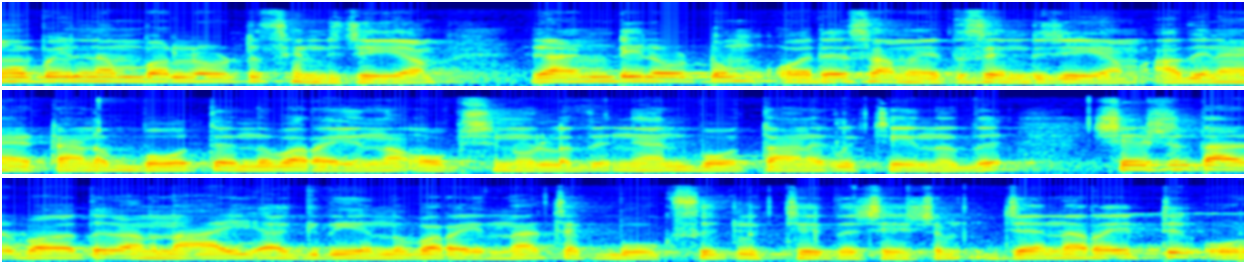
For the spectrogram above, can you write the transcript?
മൊബൈൽ നമ്പറിലോട്ട് സെൻഡ് ചെയ്യാം. രണ്ടിലോട്ടും ഒരേ സമയത്ത് സെൻഡ് ചെയ്യാം. അതിനായിട്ടാണ് ബോത്ത് എന്ന് പറയുന്ന ഓപ്ഷൻ ഉള്ളത്. ഞാൻ ബോത്താണ് ക്ലിക്ക് ചെയ്യുന്നത്. ശേഷം താഴ്ഭാഗത്ത് കാണുന്ന ഐ അഗ്രി എന്ന് പറയുന്ന ചെക്ക് ബോക്സ് ക്ലിക്ക് ചെയ്ത ശേഷം ജനറേറ്റ് ഒ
